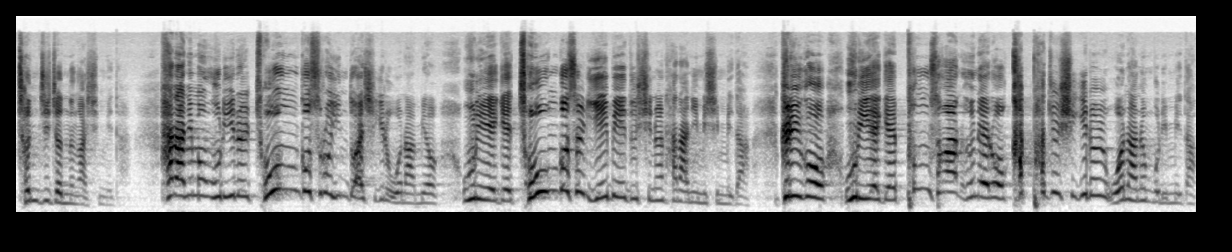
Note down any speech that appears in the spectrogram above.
전지전능하십니다. 하나님은 우리를 좋은 곳으로 인도하시기를 원하며 우리에게 좋은 것을 예배해 두시는 하나님이십니다. 그리고 우리에게 풍성한 은혜로 갚아 주시기를 원하는 분입니다.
